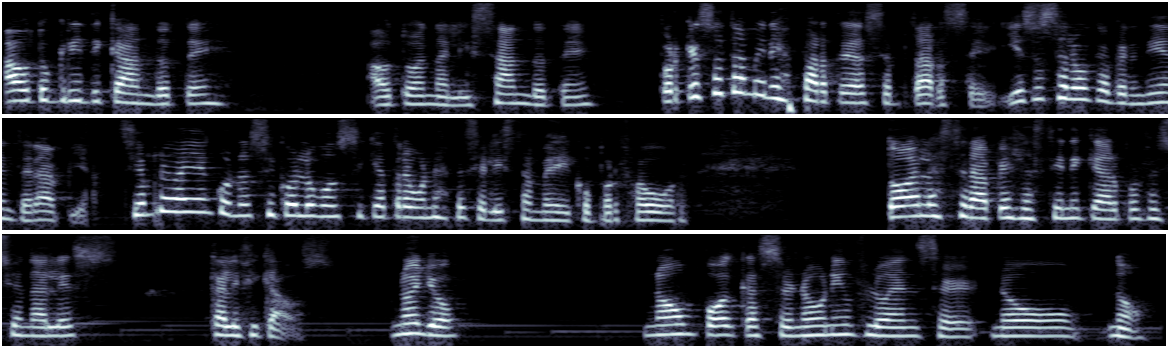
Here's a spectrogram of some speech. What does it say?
autocriticándote, autoanalizándote, porque eso también es parte de aceptarse y eso es algo que aprendí en terapia. Siempre vayan con un psicólogo, un psiquiatra un especialista médico, por favor. Todas las terapias las tienen que dar profesionales calificados, no yo, no un podcaster, no un influencer, no, no.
